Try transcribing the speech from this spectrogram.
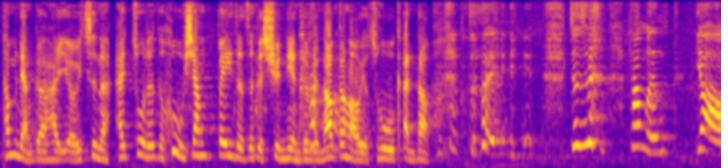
他们两个还有一次呢，还做了这个互相背着这个训练，对不对？然后刚好有住户看到，对，就是他们要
